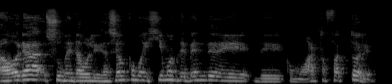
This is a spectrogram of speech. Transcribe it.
Ahora su metabolización, como dijimos, depende de, como hartos factores.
